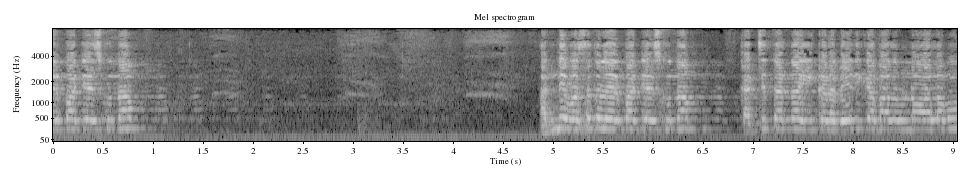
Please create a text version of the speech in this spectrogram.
ఏర్పాటు చేసుకుందాం. అన్ని వసతులు ఏర్పాటు చేసుకుందాం. ఖచ్చితంగా ఇక్కడ వేదిక బాధ ఉన్న వాళ్ళము.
